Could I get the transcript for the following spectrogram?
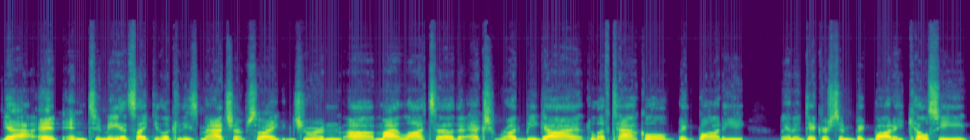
Yeah, and, and to me, it's like you look at these matchups. So like Jordan uh, Mailata, the ex rugby guy, left tackle, big body. Landon Dickerson, big body. Kelce,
